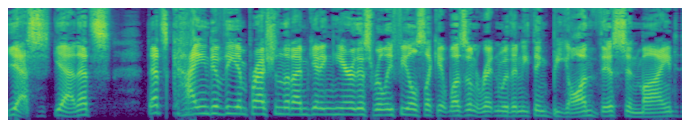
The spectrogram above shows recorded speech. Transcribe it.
Yes, yeah, that's that's kind of the impression that I'm getting here. This really feels like it wasn't written with anything beyond this in mind.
